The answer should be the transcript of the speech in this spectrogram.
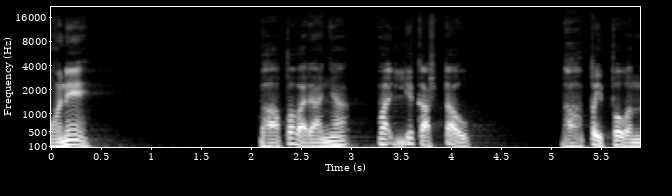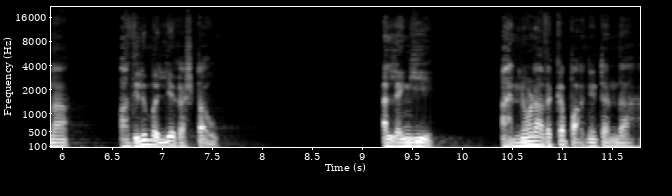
മോനെ ബാപ്പ വരാഞ്ഞ വലിയ കഷ്ടാവും. ബാപ്പ ഇപ്പൊ വന്ന അതിലും വലിയ കഷ്ടാവും. അല്ലെങ്കിൽ എന്നോട് അതൊക്കെ പറഞ്ഞിട്ടെന്താ? എന്താ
